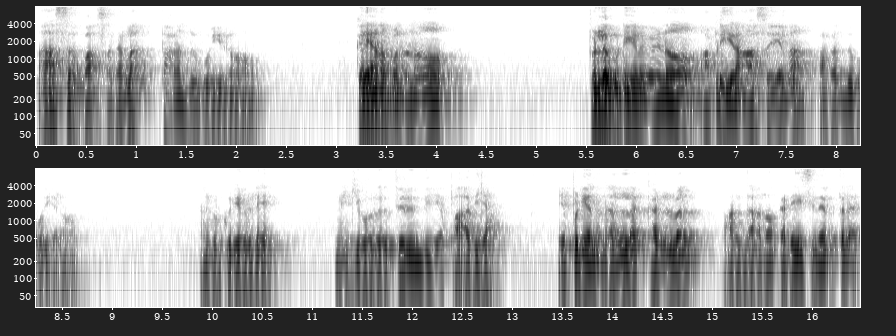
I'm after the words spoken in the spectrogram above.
ஆசை பாசங்கள்லாம் பறந்து போயிடும் கல்யாணம் பண்ணணும். பிள்ளை குட்டிகள் வேணும் அப்படிங்கிற ஆசையெல்லாம் பறந்து போயிடும் அன்புக்குரியவிலே இன்றைக்கி ஒரு திருந்திய பாவியா. எப்படி அந்த நல்ல கல்வன் வாழ்ந்தானோ கடைசி நேரத்தில்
